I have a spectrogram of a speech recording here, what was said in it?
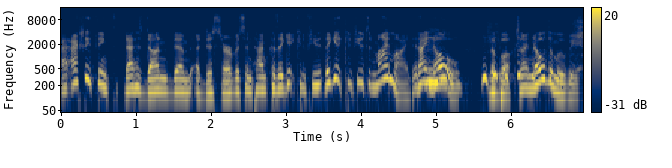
I actually think that has done them a disservice in time because they get confused. They get confused in my mind, and I know Mm. the books and I know the movies.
